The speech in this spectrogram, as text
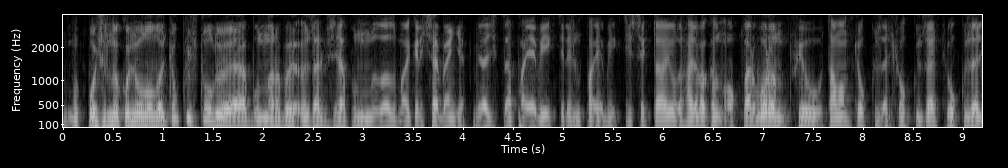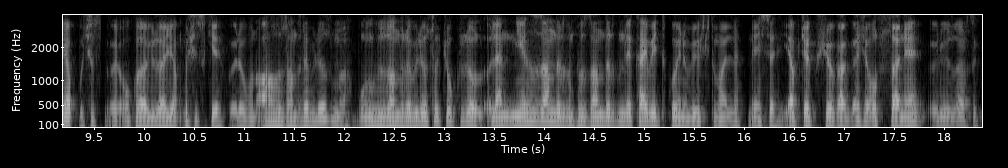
bu başında konu olanlar çok güçlü oluyor ya. Bunlara böyle özel bir silah bulmamız lazım arkadaşlar bence. Birazcık daha paya biriktirelim. Paya biriktirsek daha iyi olur. Hadi bakalım oklar vurun. Fiu, tamam çok güzel çok güzel. Çok güzel yapmışız. Böyle o kadar güzel yapmışız ki. Böyle bunu aa hızlandırabiliyoruz mu? Bunu hızlandırabiliyorsak çok güzel olur. Lan niye hızlandırdım? Hızlandırdım diye kaybettik oyunu büyük ihtimalle. Neyse yapacak bir şey yok arkadaşlar. 30 saniye ölüyoruz artık.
